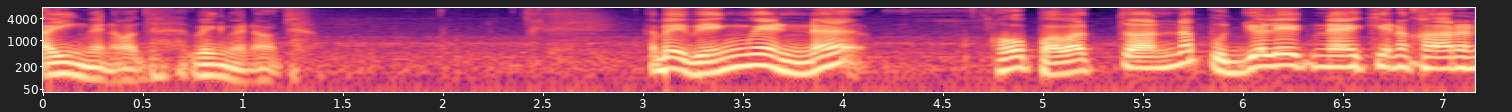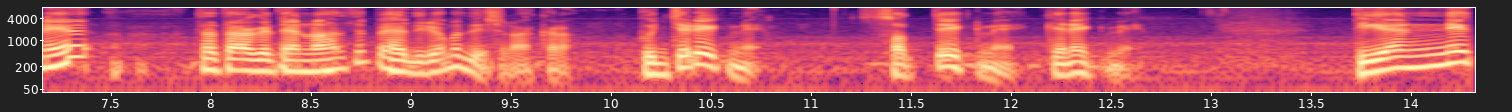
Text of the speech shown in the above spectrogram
අයින් වෙනවද වෙන් වෙනවද හැබැයි වෙන් වෙන්න හෝ පවත්වන්න පුජ්‍යලයක් නැහැ කියන කාරණය තථාගතයන් වහන්සේ පැහැදිලිවම දේශනා කරා. පුජ්‍යලයක් නැහැ. සත්‍යයක් නැහැ. කෙනෙක් නැහැ. තියන්නේ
